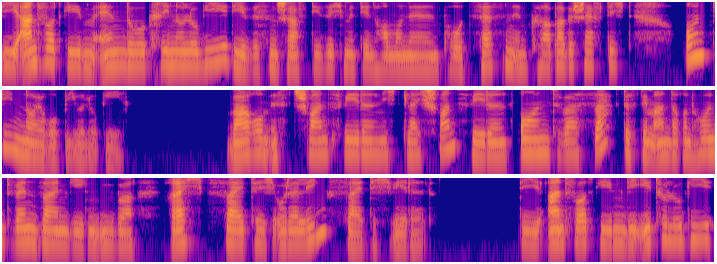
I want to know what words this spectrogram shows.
Die Antwort geben Endokrinologie, die Wissenschaft, die sich mit den hormonellen Prozessen im Körper beschäftigt, und die Neurobiologie. Warum ist Schwanzwedeln nicht gleich Schwanzwedeln? Und was sagt es dem anderen Hund, wenn sein Gegenüber rechtsseitig oder linksseitig wedelt? Die Antwort geben die Ethologie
